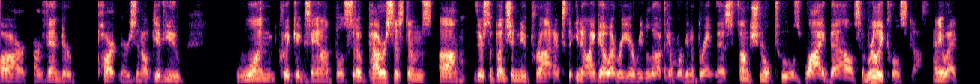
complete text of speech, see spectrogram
our our vendor partners. And I'll give you one quick example. So power systems, um, there's a bunch of new products that, you know, I go every year, we look and we're going to bring this functional tools, Y bell, some really cool stuff. Anyway,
